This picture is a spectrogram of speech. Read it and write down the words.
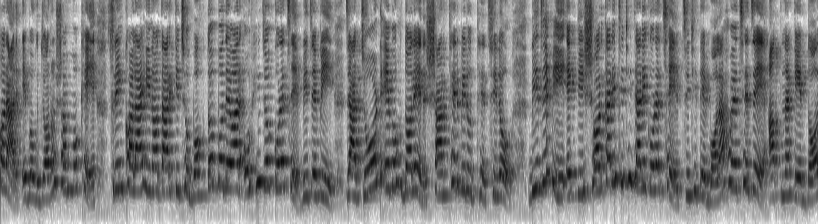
করার এবং জনসম্মুখে শৃঙ্খলাহীনতার কিছু বক্তব্য দেওয়ার অভিযোগ করেছে বিজেপি, যা জোট এবং দলের স্বার্থের বিরুদ্ধে ছিল। বিজেপি একটি সরকারি চিঠি জারি করেছে। চিঠিতে বলা হয়েছে যে, আপনাকে দল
